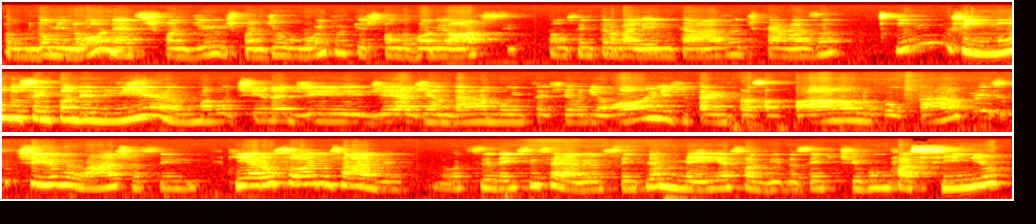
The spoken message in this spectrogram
dominou né se expandiu expandiu muito a questão do home office então sempre trabalhei em casa de casa enfim mundo sem pandemia uma rotina de, de agendar muitas reuniões de estar indo para São Paulo voltar uma executiva eu acho assim que era um sonho sabe vou ser bem sincera, eu sempre amei essa vida, sempre tive um fascínio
